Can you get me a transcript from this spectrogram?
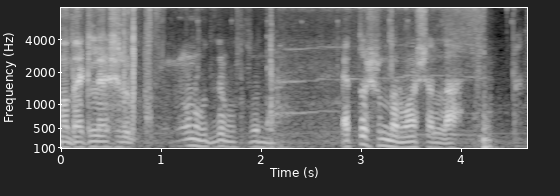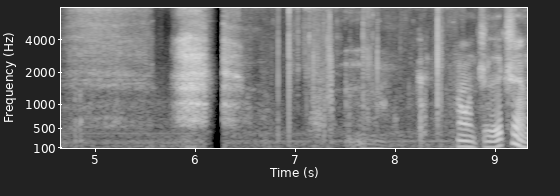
না দেখলে আসলে অনুভূতিটা বুঝতে না। এত সুন্দর মার্শাল্লাহ আমার ছেলে দেখছেন?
